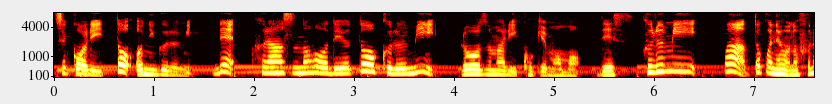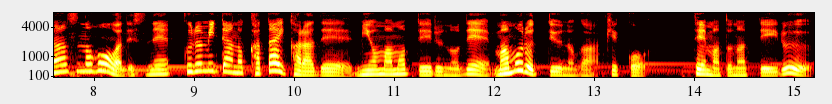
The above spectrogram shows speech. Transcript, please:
チコリと鬼ぐるみ。で、フランスの方で言うと、くるみ、ローズマリー、コケモモです。くるみは、特にこのフランスの方はですね、くるみってあの硬い殻で身を守っているので、守るっていうのが結構テーマとなっている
